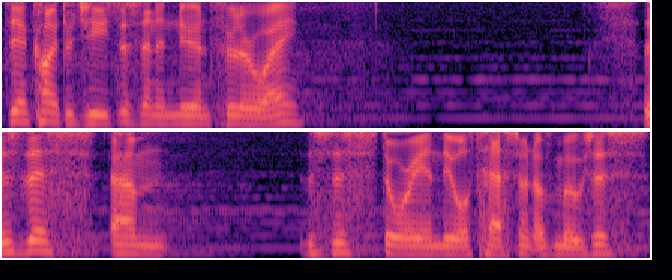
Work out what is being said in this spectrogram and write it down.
to encounter Jesus in a new and fuller way. There's this, um, there's this story in the Old Testament of Moses.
